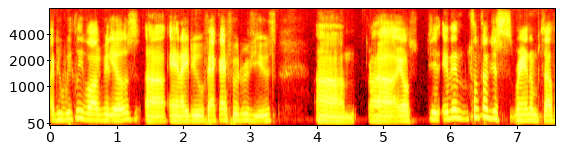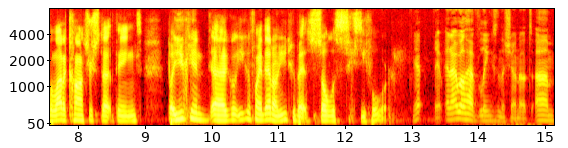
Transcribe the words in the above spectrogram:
I do weekly vlog videos, uh, and I do fat guy food reviews. Um, uh, I also, and then sometimes just random stuff. A lot of concert stuff things, but you can uh, go. You can find that on YouTube at Solus sixty four. yep, yep, and I will have links in the show notes. Um,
